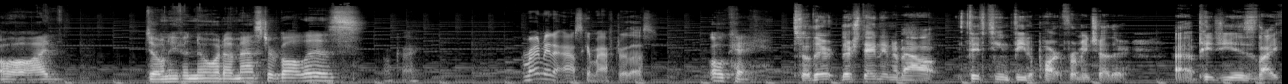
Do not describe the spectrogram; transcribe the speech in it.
Oh, I don't even know what a master ball is. Okay. Remind me to ask him after this. Okay. So they're they're standing about 15 feet apart from each other. Uh, Pidgey is like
